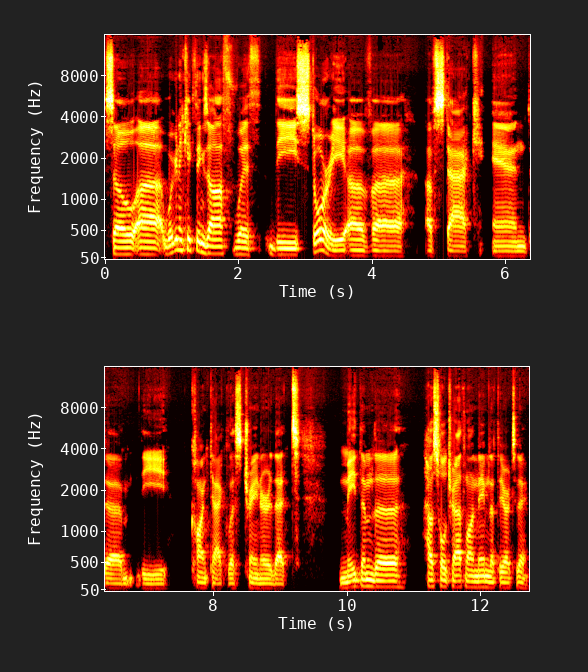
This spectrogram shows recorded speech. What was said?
So, uh, we're going to kick things off with the story of, uh, of Stac and um, the contactless trainer that made them the household triathlon name that they are today.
